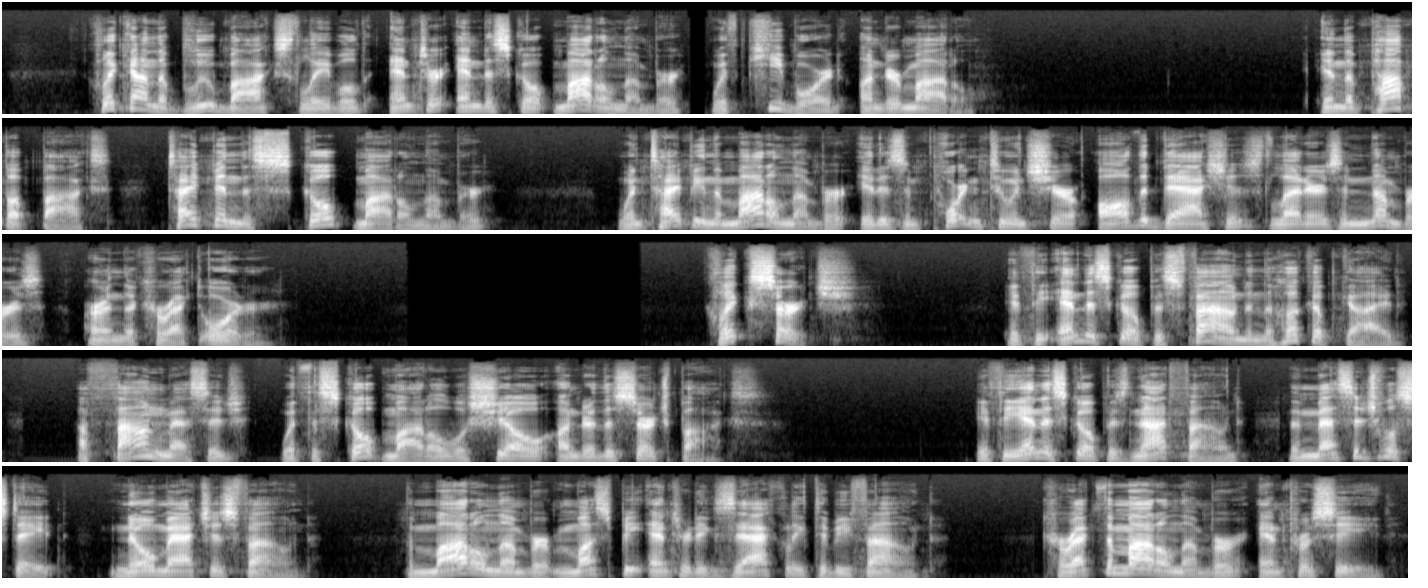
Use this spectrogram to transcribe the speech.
click on the blue box labeled Enter Endoscope Model Number with keyboard under Model. In the pop-up box, type in the scope model number. When typing the model number, it is important to ensure all the dashes, letters, and numbers are in the correct order. Click Search. If the endoscope is found in the hookup guide, a found message with the scope model will show under the search box. If the endoscope is not found, the message will state No matches found. The model number must be entered exactly to be found. Correct the model number and proceed.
